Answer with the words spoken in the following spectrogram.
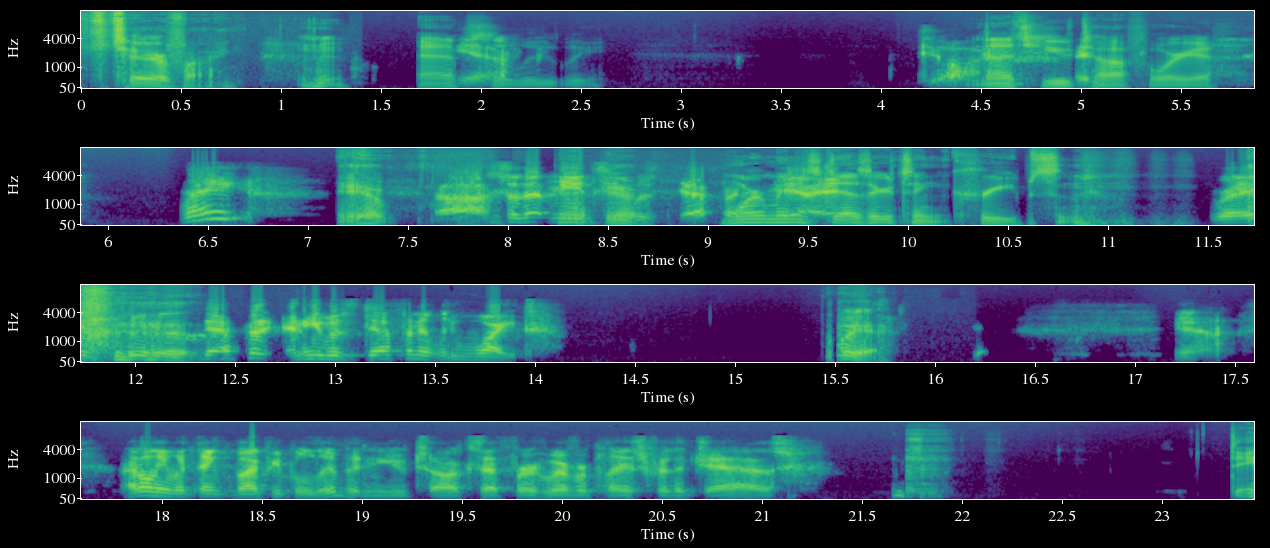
It's terrifying. Absolutely. God, That's Utah for you. Right? Yep. Ah, so that means he was definitely Mormons, yeah, and- deserts, and creeps. right? Defi- and he was definitely white. Oh yeah. Yeah, I don't even think black people live in Utah except for whoever plays for the Jazz. I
